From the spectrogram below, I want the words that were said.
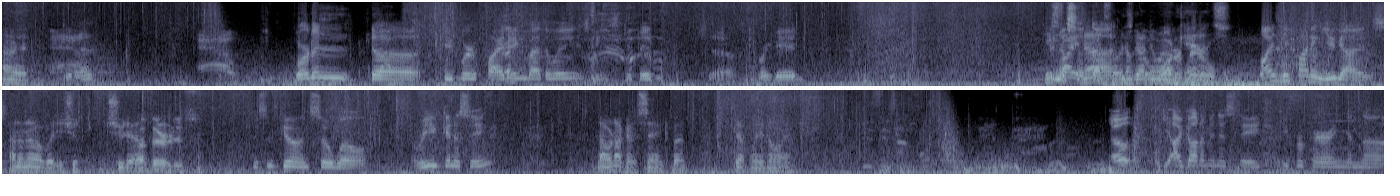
All right. Yeah. Gordon, the dude we're fighting, by the way, is being stupid. So we're good. He's Couldn't fighting said us, that. but we don't got The any more water cannons. Why is he fighting you guys? I don't know, but you should shoot at Oh, him. there it is. This is going so well. Are you gonna sink? No, we're not gonna sink, but definitely annoying. Oh, yeah, I got him in his stage. Keep repairing and uh,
